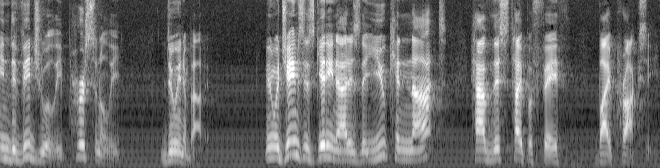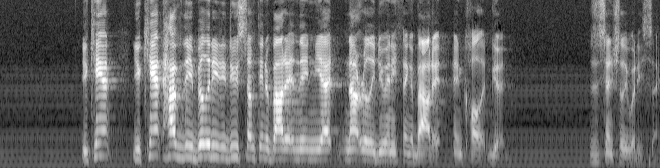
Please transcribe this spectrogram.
individually, personally doing about it? Mean, what James is getting at is that you cannot have this type of faith by proxy. You can't, you can't have the ability to do something about it and then yet not really do anything about it and call it good. Is essentially what he's saying.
